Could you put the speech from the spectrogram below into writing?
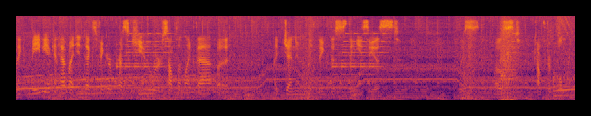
Like maybe I can have my index finger press Q or something like that, but I genuinely think this is the easiest, least most comfortable.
